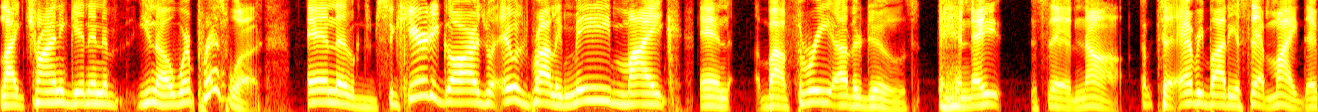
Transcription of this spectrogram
like trying to get into you know where Prince was. And the security guards were it was probably me, Mike, and about three other dudes. And they said, nah, to everybody except Mike. They,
